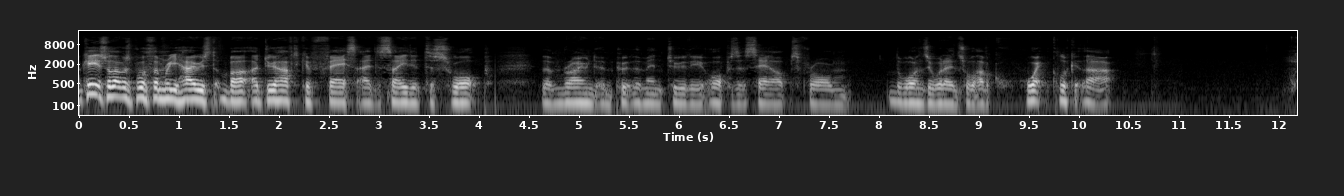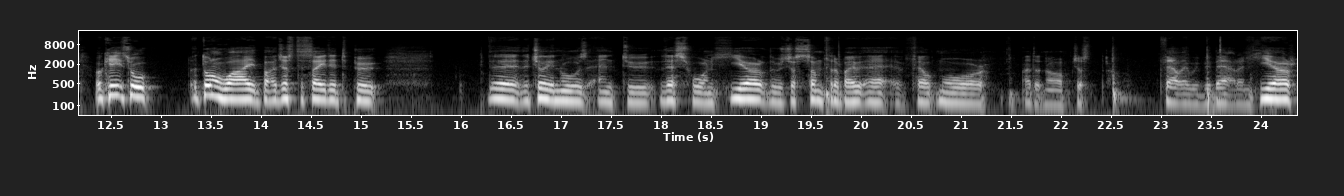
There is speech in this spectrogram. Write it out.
Okay, so that was both of them rehoused, but I do have to confess I decided to swap them round and put them into the opposite setups from the ones they were in, so we'll have a quick look at that. Okay, so I don't know why, but I just decided to put the, the Chilean Rose into this one here. There was just something about it, it felt more, I don't know, just felt it would be better in here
